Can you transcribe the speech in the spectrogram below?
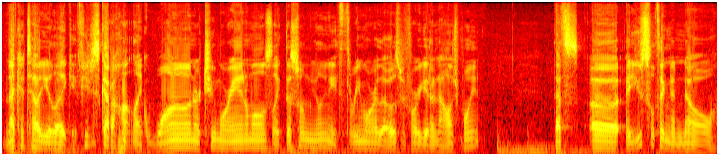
And that could tell you like if you just gotta hunt like one or two more animals, like this one we only need three more of those before we get a knowledge point. That's uh, a useful thing to know.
